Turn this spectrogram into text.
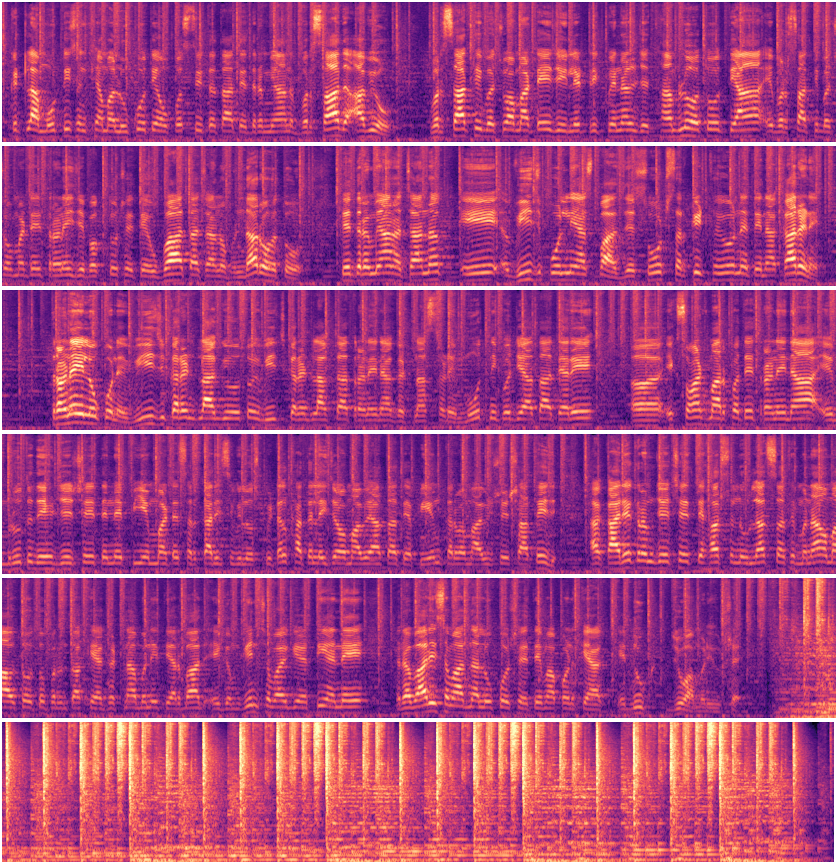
કેટલા મોટી સંખ્યામાં લોકો ત્યાં ઉપસ્થિત હતા. તે દરમિયાન વરસાદ આવ્યો. વરસાદથી બચવા માટે જે ઇલેક્ટ્રિક પેનલ જે થાંભલો હતો, ત્યાં એ વરસાદથી બચવા માટે ત્રણેય જે ભક્તો છે તે ઊભા હતા. ચાનો ભંડારો હતો. તે દરમિયાન અચાનક એ વીજ પોલની આસપાસ જે શોર્ટ સર્કિટ થયો ને તેના કારણે ત્રણેય લોકોને વીજ કરંટ લાગ્યો હતો. એ વીજ કરંટ લાગતા ત્રણેયના ઘટના સ્થળે મોત નીપજ્યા હતા. ત્યારે એકસો આઠ મારફતે ત્રણેયના એ મૃતદેહ જે છે તેને પીએમ માટે સરકારી સિવિલ હોસ્પિટલ ખાતે લઈ જવામાં આવ્યા હતા. ત્યાં પીએમ કરવામાં આવ્યું છે. સાથે જ આ કાર્યક્રમ જે છે તે હર્ષ અને ઉલ્લાસ સાથે મનાવવામાં આવતો હતો, પરંતુ આખી આ ઘટના બની ત્યારબાદ એ ગમગીન છવાઈ ગઈ હતી અને રબારી સમાજના લોકો છે તેમાં પણ ક્યાંક એ દુઃખ જોવા મળ્યું છે.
